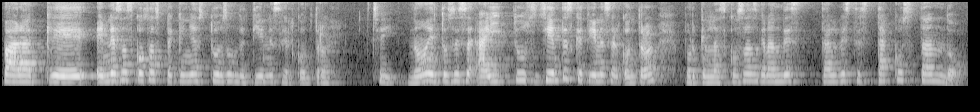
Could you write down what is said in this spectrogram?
para que en esas cosas pequeñas tú es donde tienes el control. Sí. ¿No? Entonces ahí tú sientes que tienes el control porque en las cosas grandes tal vez te está costando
